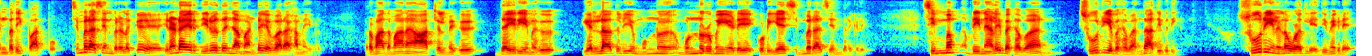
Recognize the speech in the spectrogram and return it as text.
என்பதை பார்ப்போம். சிம்மராசி என்பவர்களுக்கு இரண்டாயிரத்தி இருபத்தஞ்சாம் ஆண்டு எவ்வாறாக அமைகிறது? பிரமாதமான ஆற்றல் மிகு தைரியமிகு எல்லாத்துலேயும் முன்னு முன்னுரிமை அடையக்கூடிய சிம்மராசி என்பர்களே. சிம்மம் அப்படின்னாலே பகவான் சூரிய பகவான் தான் அதிபதி. சூரியனெல்லாம் உலகத்தில் எதுவுமே கிடையாது.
